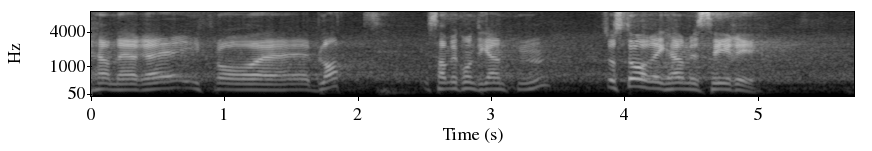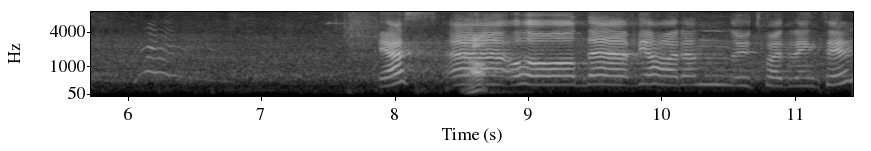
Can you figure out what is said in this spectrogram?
her nede fra eh, Blatt, samme kontingenten, så står jeg her med Siri. Yes. Eh, Og det, vi har en utfordring til.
